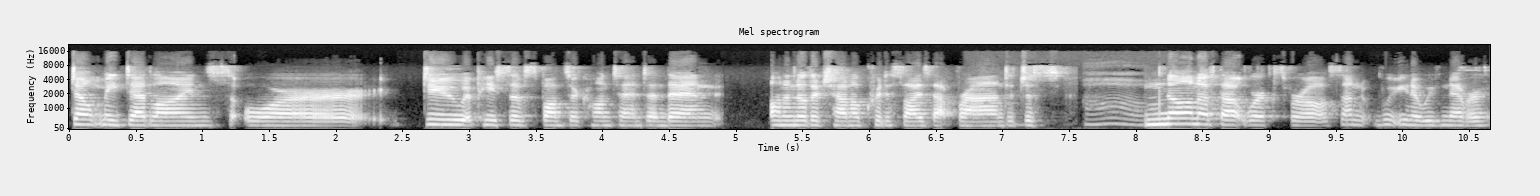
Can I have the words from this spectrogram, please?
don't meet deadlines or do a piece of sponsor content and then on another channel criticize that brand. It just oh. none of that works for us. And we, you know, we've never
